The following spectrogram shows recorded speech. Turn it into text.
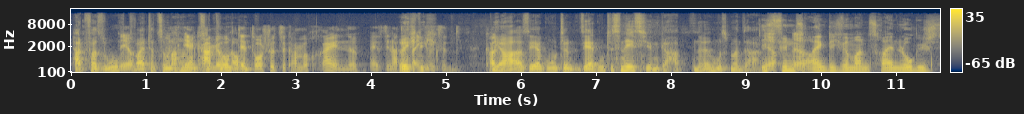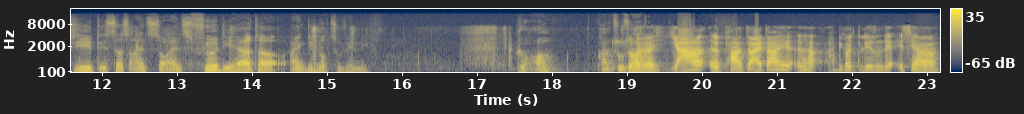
hat versucht Nee, weiterzumachen. Und er und kam zu ja tun, auch, der Torschütze kam ja auch rein, ne? Also den hat Richtig. er eingewechselt. Kalu. ja, sehr, gute, sehr gutes Näschen gehabt, ne, muss man sagen. Ich Ja, finde es ja. eigentlich, wenn man es rein logisch sieht, ist das 1 zu 1 für die Hertha eigentlich noch zu wenig. Ja, kannst du sagen. Äh, ja, äh, Pardadei äh, habe ich heute gelesen, der ist ja,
